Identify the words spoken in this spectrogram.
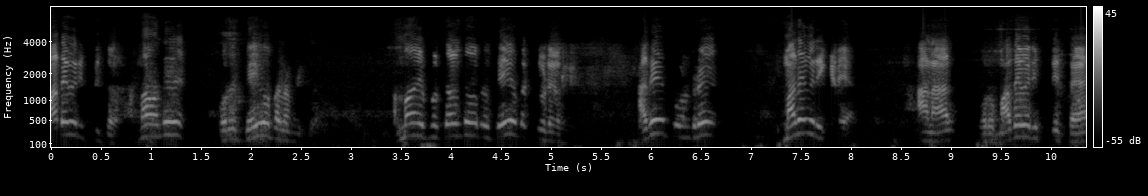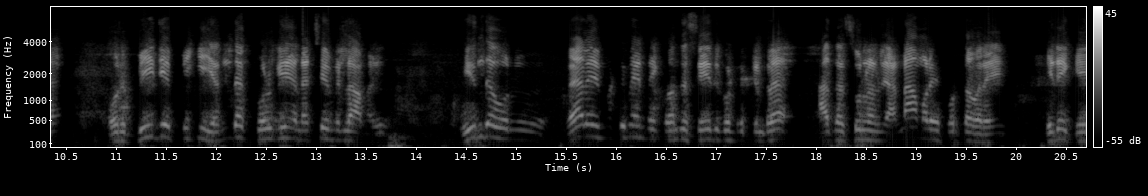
மதவெறி பிடித்தவர். அம்மா வந்து ஒரு தெய்வ பலம் மிக்கவர். அம்மாவை பொறுத்தவரை ஒரு தெய்வ பக்தி உடையவர்கள் அதே போன்று மதவெறி கிடையாது. ஆனால் ஒரு மதவெறி பிடித்த ஒரு பிஜேபிக்கு எந்த கொள்கையும் லட்சியம் இல்லாமல் இந்த ஒரு வேலையை மட்டுமே இன்றைக்கு வந்து செய்து கொண்டிருக்கின்ற அந்த சூழ்நிலை அண்ணாமலையை பொறுத்தவரை இன்னைக்கு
